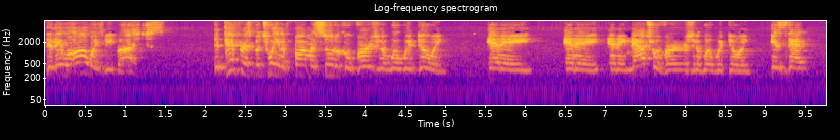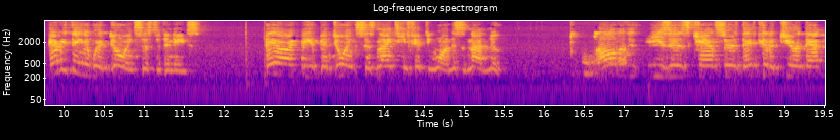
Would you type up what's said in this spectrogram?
then they will always be behind us. The difference between a pharmaceutical version of what we're doing and a and a and a natural version of what we're doing is that everything that we're doing, Sister Denise, they already have been doing since 1951. This is not new. All the diseases, cancers, they could have cured that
